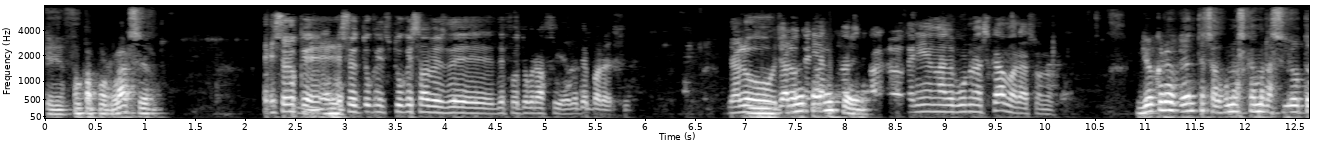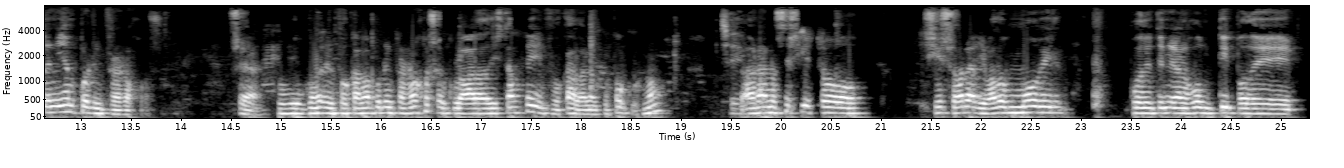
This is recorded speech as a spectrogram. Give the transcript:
que, enfoca por láser. Eso que, eso tú que tú que sabes de, de fotografía, ¿qué te parece? ¿Ya lo, mm, ya lo tenían, lo tenían algunas cámaras o no? Yo creo que antes algunas cámaras sí lo tenían por infrarrojos. O sea, tú enfocaba por infrarrojos, calculaba la distancia y enfocaba el autofocus, ¿no? Sí. Ahora no sé si esto, si eso ahora llevado un móvil puede tener algún tipo de.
